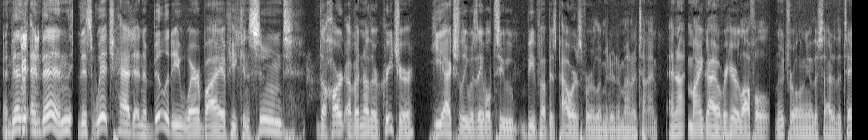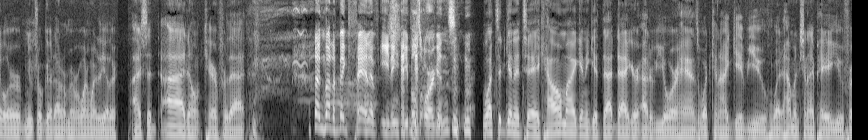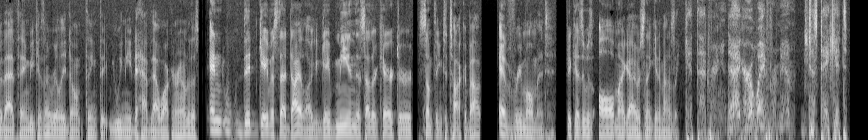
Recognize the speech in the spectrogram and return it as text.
And then, and then this witch had an ability whereby if he consumed the heart of another creature, he actually was able to beef up his powers for a limited amount of time. And I, my guy over here, lawful neutral on the other side of the table, or neutral good, I don't remember one way or the other. I said, I don't care for that. I'm not a big fan of eating uh, people's organs. What's it gonna take? How am I gonna get that dagger out of your hands? What can I give you? What? How much can I pay you for that thing? Because I really don't think that we need to have that walking around with us. And that gave us that dialogue. It gave me and this other character something to talk about every moment because it was all my guy was thinking about. I was like, get that ring and dagger away from him. Just take it.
